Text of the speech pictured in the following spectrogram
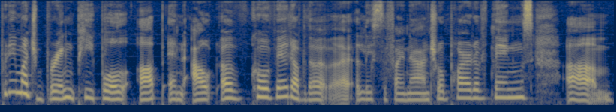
pretty much bring people up and out of COVID, of the uh, at least the financial part of things. Um,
